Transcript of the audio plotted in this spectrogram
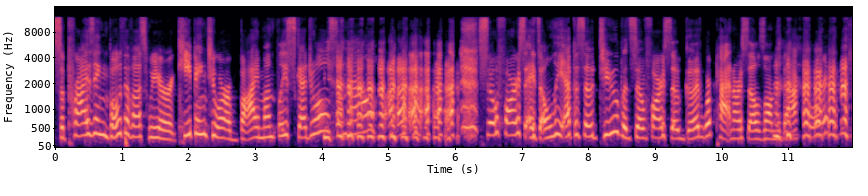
surprising both of us, we are keeping to our bi-monthly schedule somehow. so far, it's only episode two, but so far so good. We're patting ourselves on the back for it.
